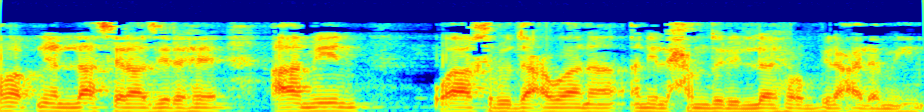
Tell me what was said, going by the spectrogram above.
ہم اپنے اللہ سے راضی رہے۔ آمین۔ واخر دعوانا ان الحمد للہ رب العالمین۔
